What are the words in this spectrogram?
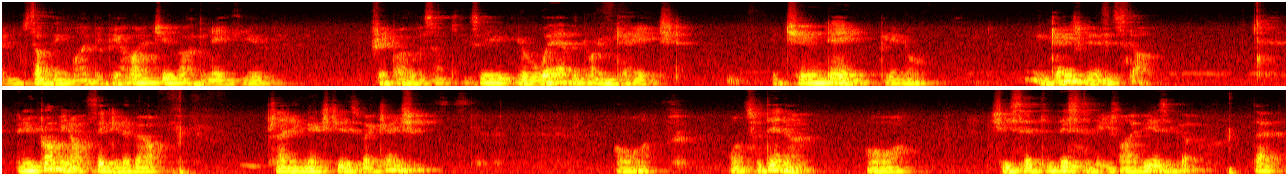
and something might be behind you, underneath you, trip over something. So you, are aware but not engaged. You're tuned in, but you're not engaged with this stuff. And you're probably not thinking about planning next year's vacation, or what's for dinner, or she said this to me five years ago. That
